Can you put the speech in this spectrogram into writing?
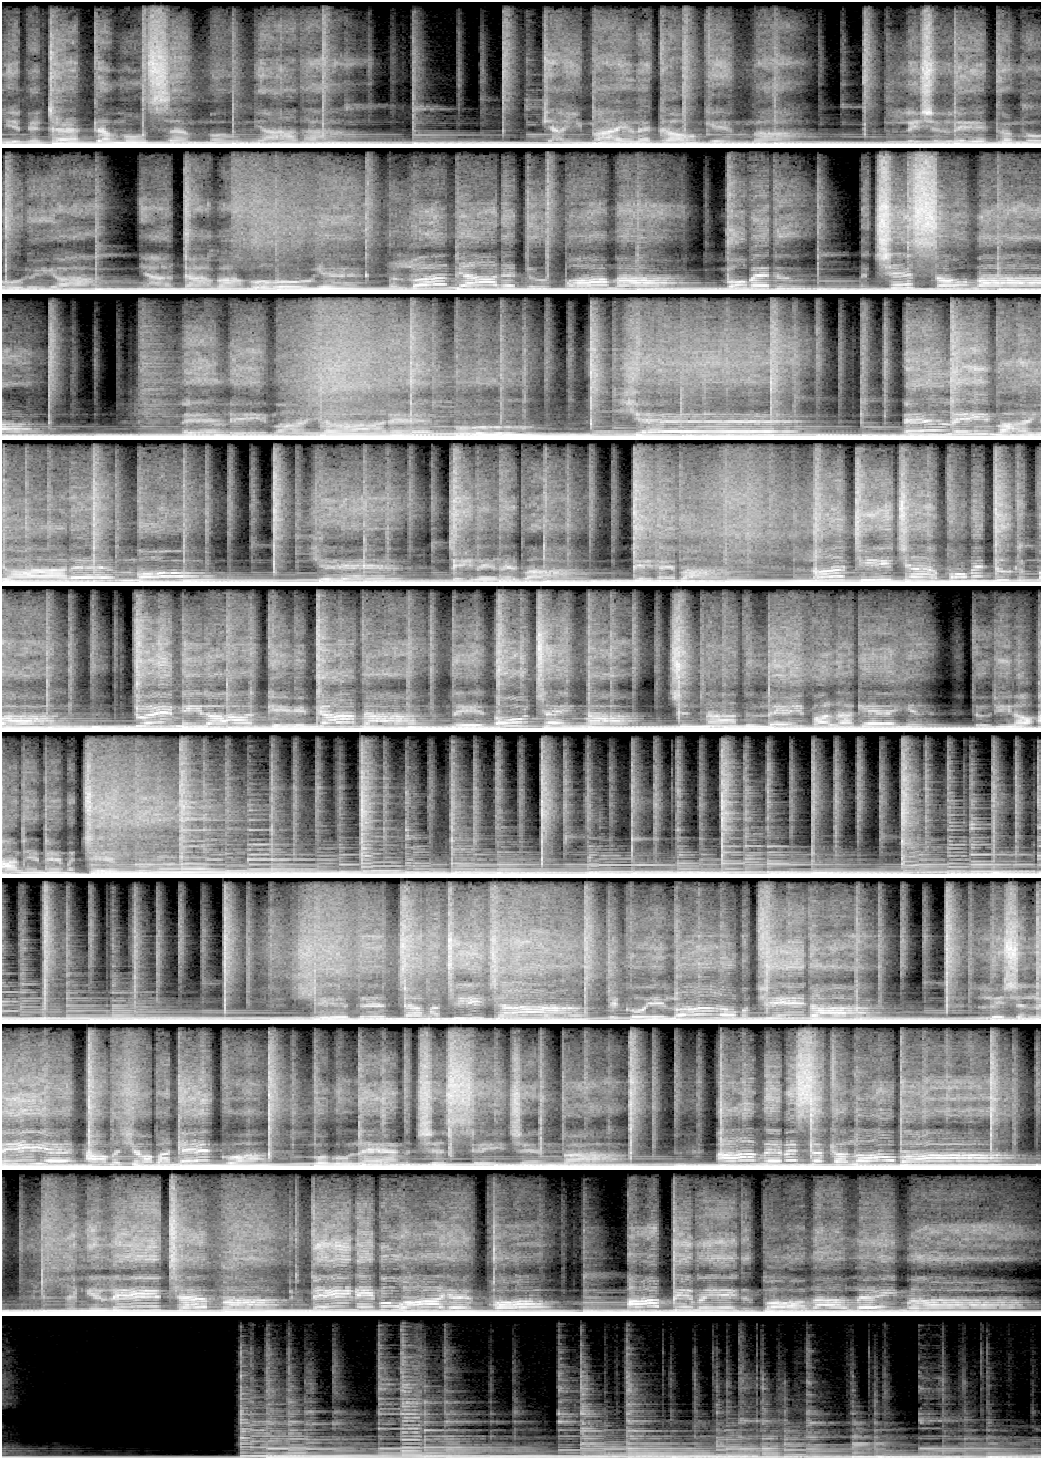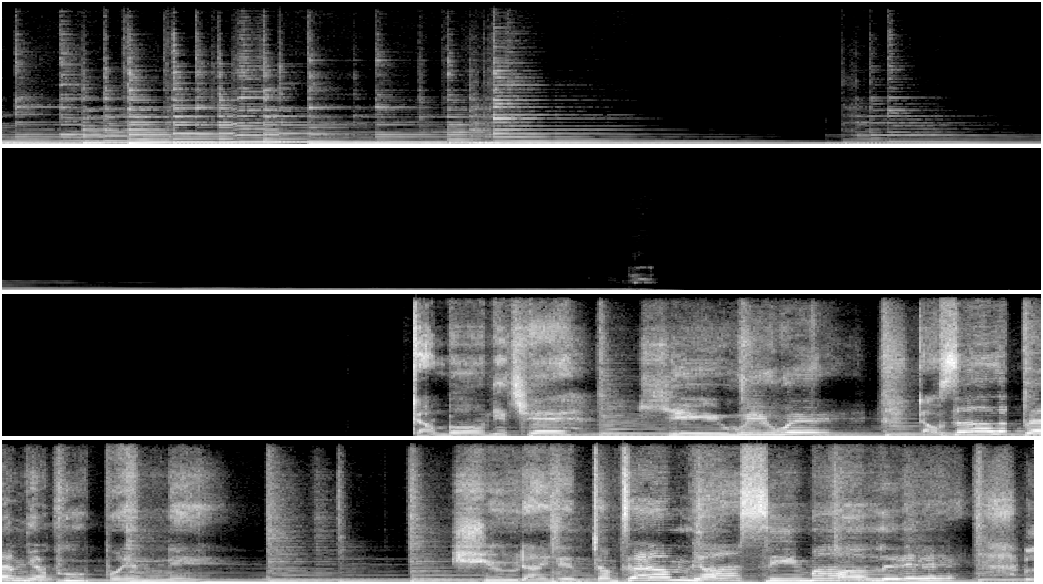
ရေပြတတ်တမိုးစမုံများတာပြာရီမိုင်လည်းကောင်းကင်မှာ လေးရှလေးကမိုးတွေကညာတာပါမိုးရဲ့ဘလွမ်းများတဲ့သူပေါ်မှာမိုးပဲသူအချစ်ဆုံးမှာလေလေးမရတဲ့မိုး yeah လေလေးမရတဲ့မိုး yeah ဒေးလေးလေးပါဒေးလေးပါလောတီချာပေါ်မဲ့သူကပါတွေးမိလားကေရကာတာလေအိုးထိန်မှာချင် နာသူလေးပါလာခဲ့ရဲ့သူဒီတော့အငယ်နဲ့မချင်ဘူးရေတဲ့တမတီချာဒီကိုရေလောလောမပြေတာလေရှင်လေးရဲ့အောင်မလျှော့ပါနဲ့ကွာဘို့ကိုလည်းမချစ်စေချင်ပါအာမေမစကလောပါငယ်လေးချမ်းပါ နေနေဘဝရဲ့ပေါ်အပင်မရဲ့ပေါ်လာလိ တောင်ပေါ်မြစ်ချဲရေဝေဝေတောင်စားလက်ပန်းမြောက်ဖူးပွင့်နေ ရှူတိုင်းရင်တမ်တမ်များစီမလေး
